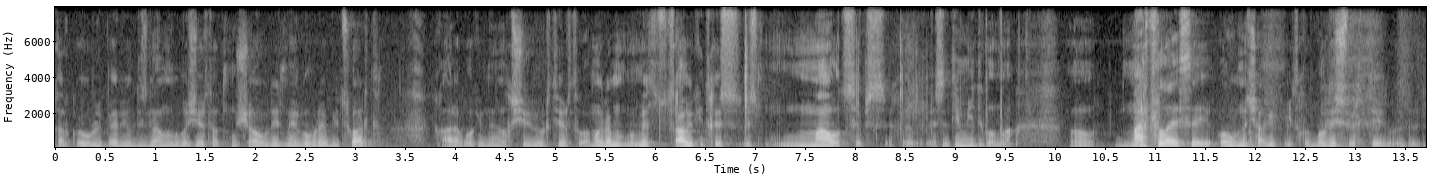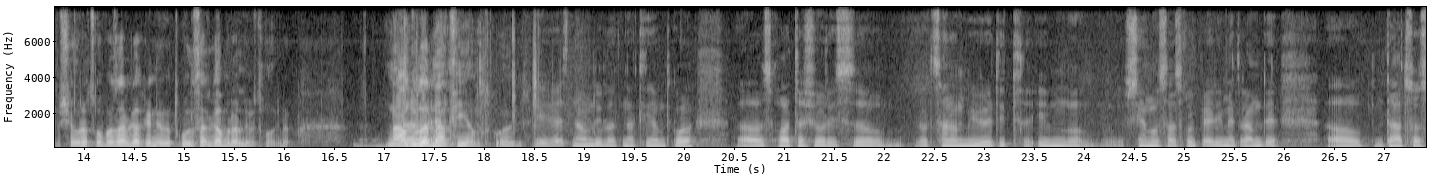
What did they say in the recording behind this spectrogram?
გარკვეული პერიოდის განმავლობაში ერთად მუშაობდით მეგობრებიც ვართ არა გვაქვს იმდენ ხშირი ურთიერთობა მაგრამ მე წავიკითხე ეს მაოცებს ესეთი მიდგომა მართლა ესე იყო, უნდა ჩაგიკითხოთ. ბოდიშვიხტი შეურაცხყოფას არ გაყინებთ, ყოველს არ გაბრალებთ, მაგრამ ნამდვილად ნათიამ თქვა ის. კი, ეს ნამდვილად ნათიამ თქვა. სხვათა შორის, სანამ მივედით იმ შემოსაზღვრ პერიმეტრამდე დაცვას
